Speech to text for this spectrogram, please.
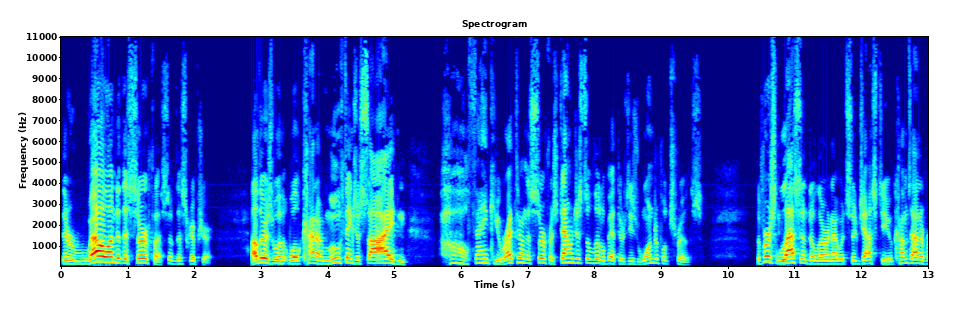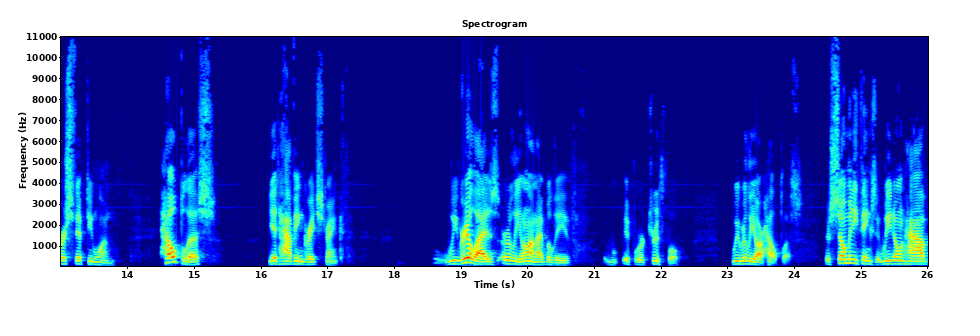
that are well under the surface of the scripture. Others will, will kind of move things aside and oh, thank you. Right there on the surface, down just a little bit, there's these wonderful truths. The first lesson to learn, I would suggest to you, comes out of verse 51 helpless, yet having great strength. We realize early on, I believe, if we're truthful, we really are helpless. There's so many things that we don't have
